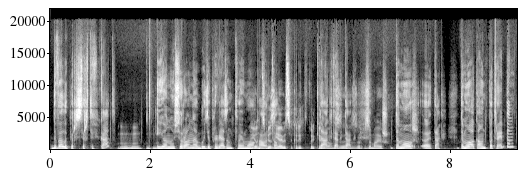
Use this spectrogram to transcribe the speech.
дэвелопер сертыфікат Мгм, мгм. і ён усё роўна будзе прывязан твайму з'явіцца калі ты толькі Так, так, так. за- замаеш Таму замаеш. э, так таму аккаунт патрэбен э,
